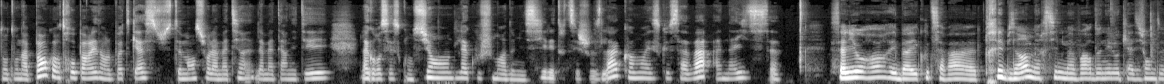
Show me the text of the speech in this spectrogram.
dont on n'a pas encore trop parlé dans le podcast, justement sur la, maternité, la grossesse consciente, l'accouchement à domicile et toutes ces choses-là. Comment est-ce que ça va, Anaïs? Salut Aurore, et eh bah écoute, ça va très bien. Merci de m'avoir donné l'occasion de,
